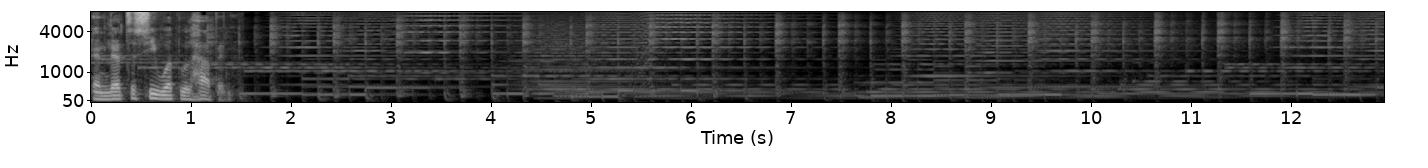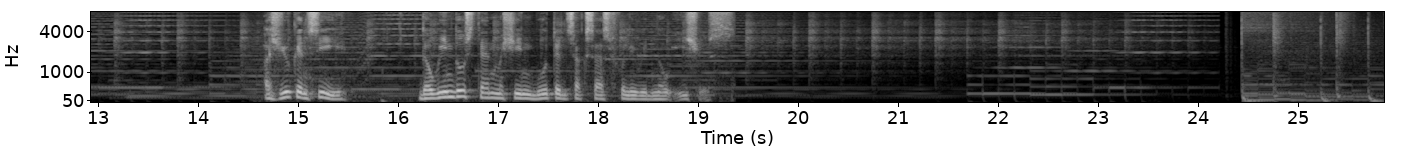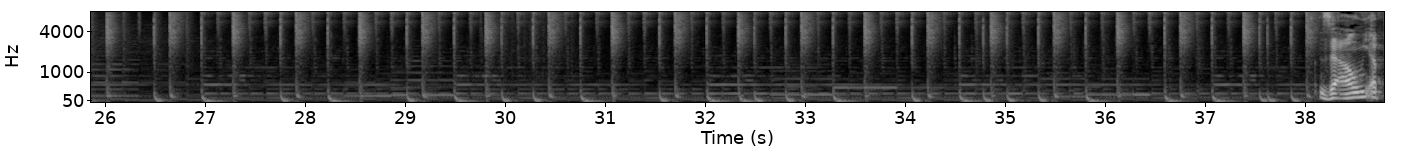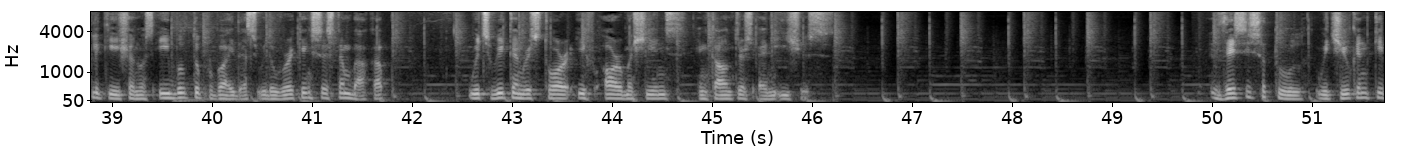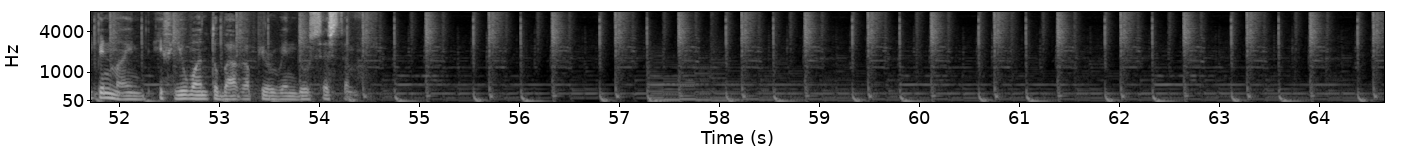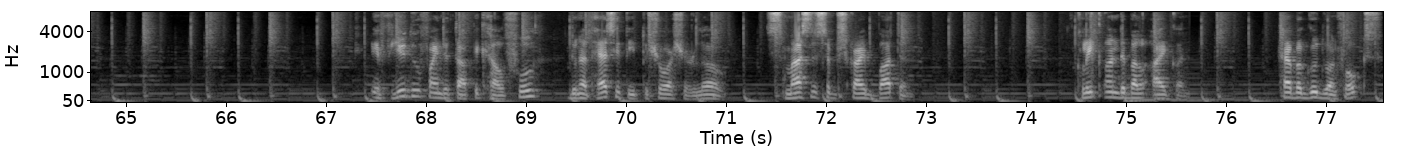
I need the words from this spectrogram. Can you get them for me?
and let us see what will happen. As you can see, the Windows 10 machine booted successfully with no issues. The AOMEI application was able to provide us with a working system backup which we can restore if our machines encounters any issues. This is a tool which you can keep in mind if you want to back up your Windows system. If you do find the topic helpful, do not hesitate to show us your love smash the subscribe button. Click on the bell icon. Have a good one, folks.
